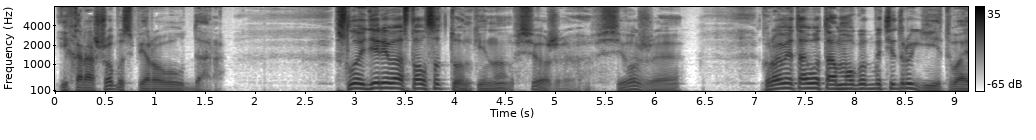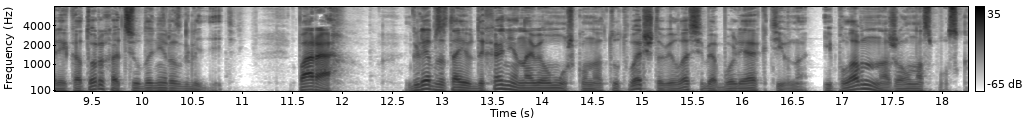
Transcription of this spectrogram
И хорошо бы с первого удара. Слой дерева остался тонкий, но все же, все же... Кроме того, там могут быть и другие твари, которых отсюда не разглядеть. «Пора!» Глеб, затаив дыхание, навел мушку на ту тварь, что вела себя более активно, и плавно нажал на спуск.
